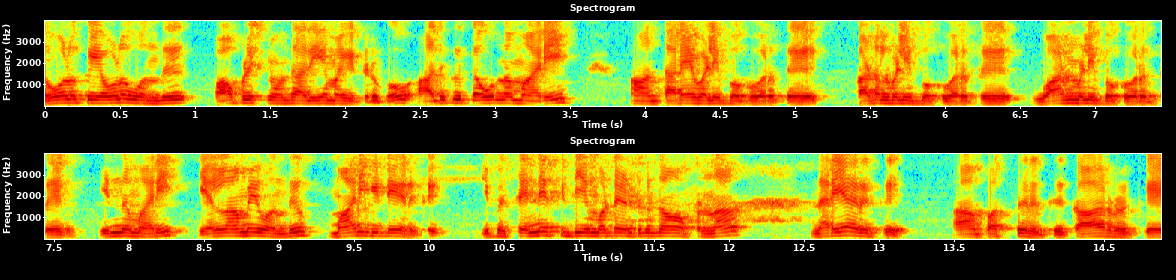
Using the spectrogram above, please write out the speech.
எவ்வளோக்கு எவ்வளோ வந்து பாப்புலேஷன் வந்து அதிகமாகிட்டு இருக்கோ அதுக்கு தகுந்த மாதிரி தரைவழி போக்குவரத்து கடல் வழி போக்குவரத்து வான்வழி போக்குவரத்து இந்த மாதிரி எல்லாமே வந்து மாறிக்கிட்டே இருக்கு. இப்போ சென்னை சிட்டியை மட்டும் எடுத்துக்கிட்டோம் அப்படின்னா நிறையா இருக்கு. பஸ் இருக்கு கார் இருக்கு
